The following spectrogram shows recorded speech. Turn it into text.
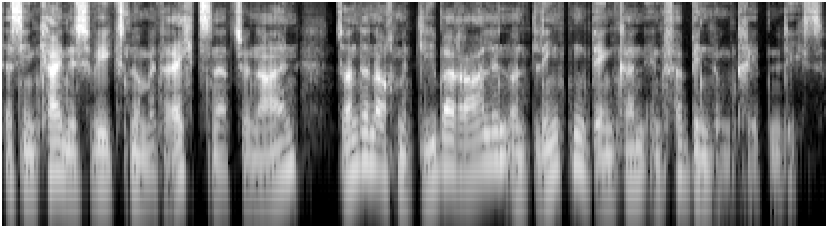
das ihn keineswegs nur mit rechtsnationalen, sondern auch mit liberalen und linken Denkern in Verbindung treten ließ.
